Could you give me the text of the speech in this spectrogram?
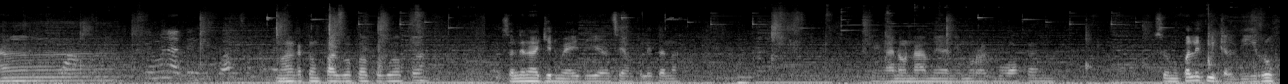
Ah, Hindi mo natin ikuha sa mga katong pagwapa, pagwapa. Saan na gid may idea siyang palitan na. Kaya nung namin yan, imurag buwakan. So, mapalit mi kaldiro.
